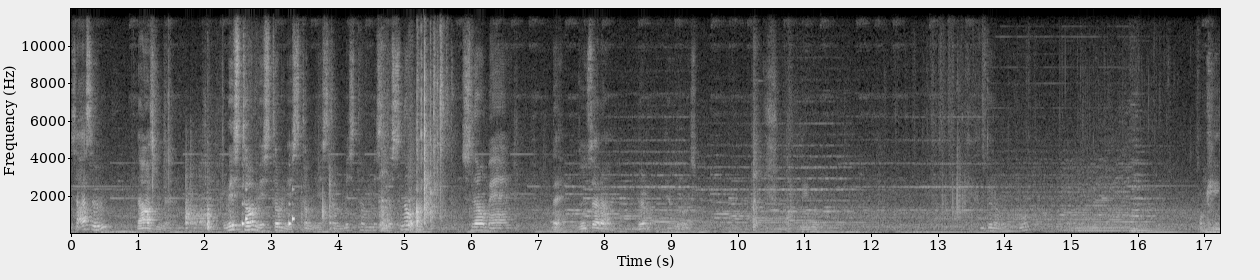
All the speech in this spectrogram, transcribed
사슴? 나왔습니다. 미스터 미스터 미스터 미스터 미스터 미스터 snow snowman. 네 눈사람을 그리고 흔들어 놓고. 오케이.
